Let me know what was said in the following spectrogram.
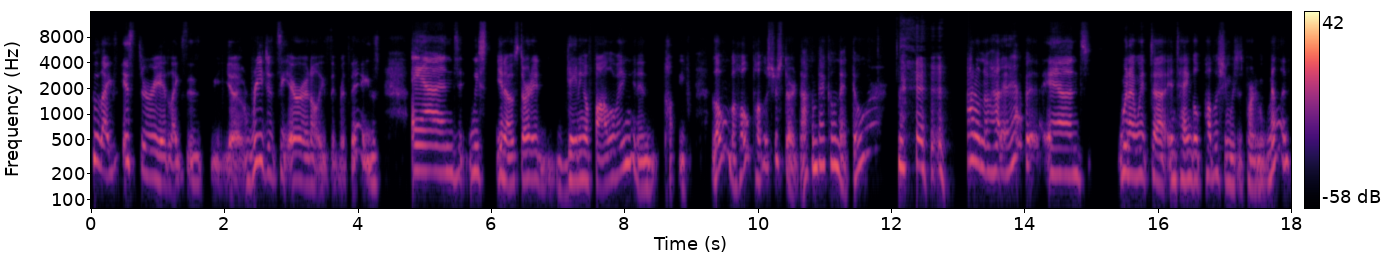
who likes history and likes this you know, Regency era and all these different things. And we, you know, started gaining a following. And then lo and behold, publishers started knocking back on that door. I don't know how that happened. And when I went to Entangled Publishing, which is part of Macmillan,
